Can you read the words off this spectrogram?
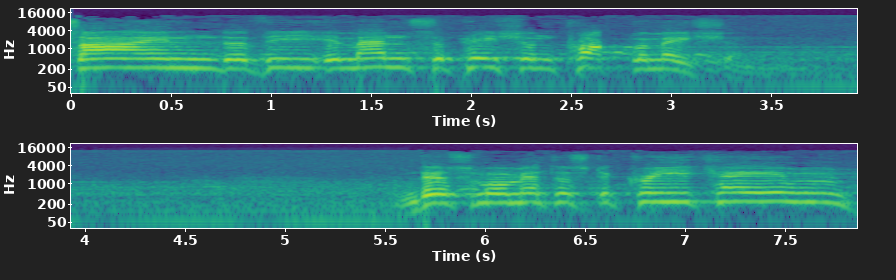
signed the Emancipation Proclamation. This momentous decree came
